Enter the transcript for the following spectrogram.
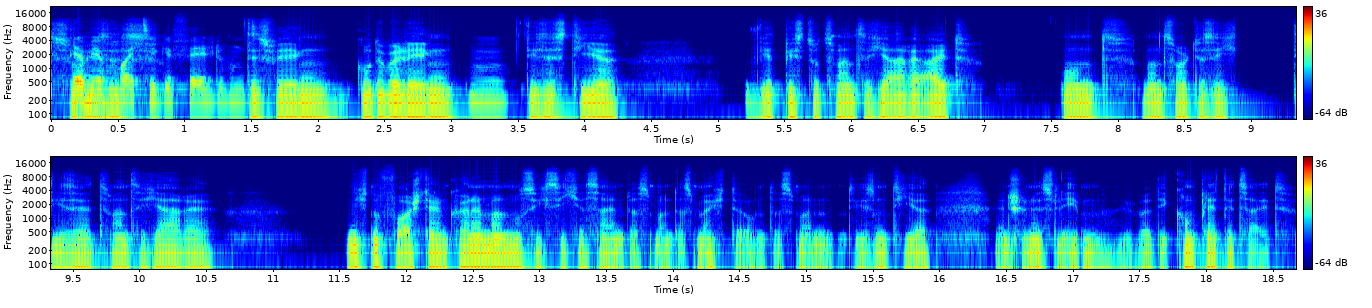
So der mir heute gefällt. Und Deswegen gut überlegen, Hm. dieses Tier wird bis zu 20 Jahre alt und man sollte sich diese 20 Jahre nicht nur vorstellen können, man muss sich sicher sein, dass man das möchte und dass man diesem Tier ein schönes Leben über die komplette Zeit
